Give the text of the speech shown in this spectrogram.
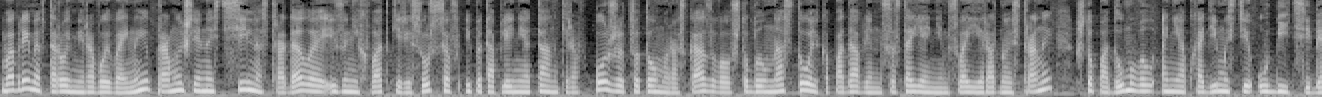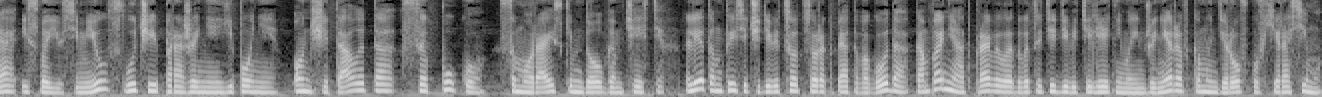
Во время Второй мировой войны промышленность сильно страдала из-за нехватки ресурсов и потопления танкеров. Позже Цутому рассказывал, что был настолько подавлен состоянием своей родной страны, что подумывал о необходимости убить себя и свою семью в случае поражения Японии. Он считал это сэпуку – самурайским долгом чести. Летом 1945 года компания отправила 29-летнего инженера в командировку в Хиросиму.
